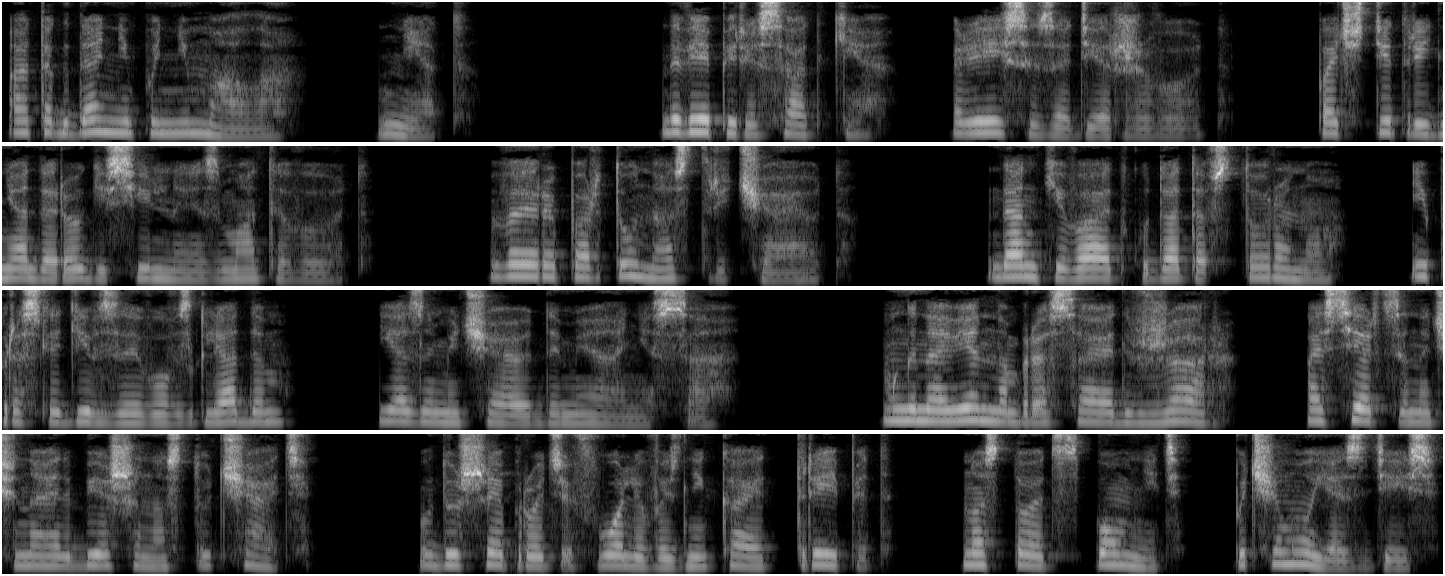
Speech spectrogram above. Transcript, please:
А тогда не понимала. Нет. Две пересадки. Рейсы задерживают. Почти три дня дороги сильно изматывают. В аэропорту нас встречают. Дан кивает куда-то в сторону, и, проследив за его взглядом, я замечаю Дамианиса. Мгновенно бросает в жар, а сердце начинает бешено стучать. В душе против воли возникает трепет, но стоит вспомнить, почему я здесь,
